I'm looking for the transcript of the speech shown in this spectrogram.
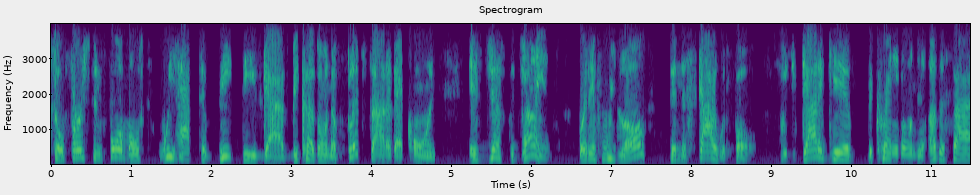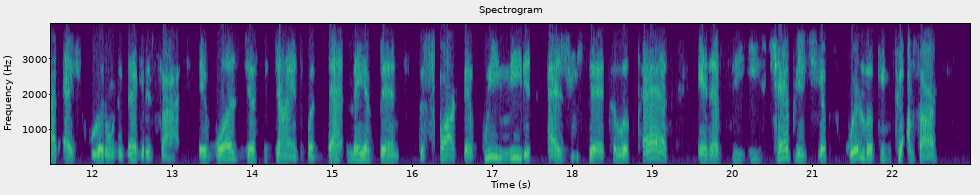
So first and foremost, we have to beat these guys because on the flip side of that coin is just the Giants. But if we lost, then the sky would fall. So you got to give the credit on the other side as you would on the negative side. It was just the Giants, but that may have been the spark that we needed, as you said, to look past NFC East championship. We're looking to, I'm sorry,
